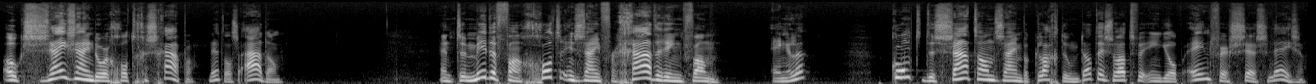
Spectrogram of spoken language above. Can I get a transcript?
Ook zij zijn door God geschapen, net als Adam. En te midden van God in zijn vergadering van engelen, komt de Satan zijn beklag doen. Dat is wat we in Job 1, vers 6 lezen.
